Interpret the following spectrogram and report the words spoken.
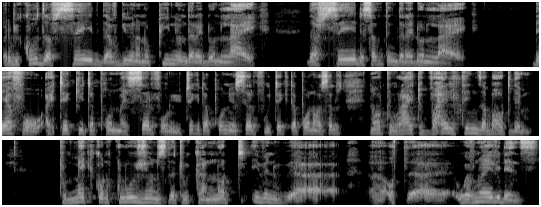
But because they've said, they've given an opinion that I don't like, they've said something that I don't like, Therefore, I take it upon myself, or you take it upon yourself, we take it upon ourselves now to write vile things about them, to make conclusions that we cannot even, uh, uh, uh, we have no evidence.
